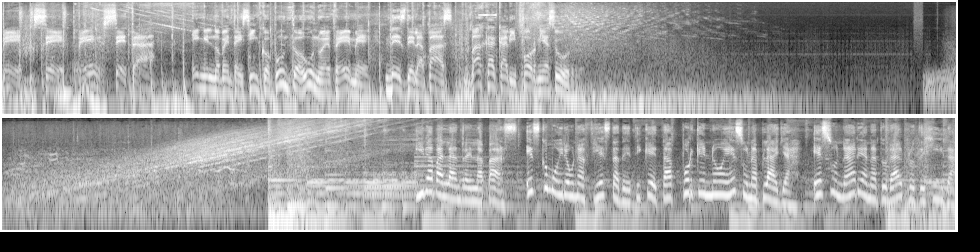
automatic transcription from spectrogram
B, C, P, Z. En el 95.1 FM, desde La Paz, Baja California Sur. Ir a Balandra en La Paz es como ir a una fiesta de etiqueta porque no es una playa, es un área natural protegida.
